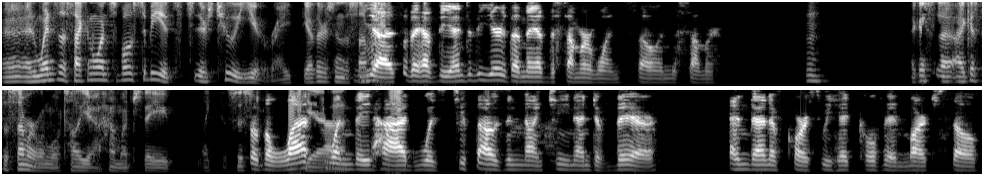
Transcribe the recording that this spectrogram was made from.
And when's the second one supposed to be? It's there's two a year right? The others in the summer? Yeah so they have the end of the year then they have the summer ones so in the summer. Hmm. i guess uh, i guess the summer one will tell you how much they like the system. so the last yeah. one they had was 2019 end of there and then of course we hit covid in march so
